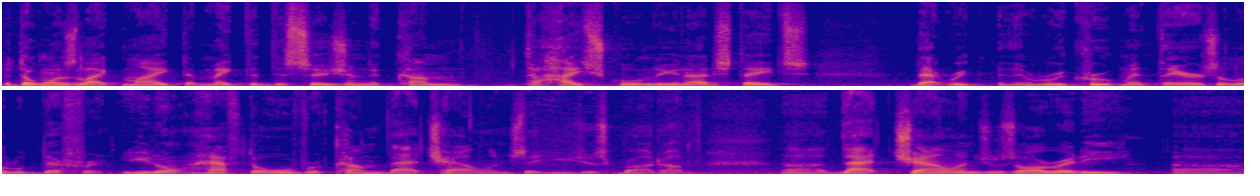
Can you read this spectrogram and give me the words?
But the ones like Mike that make the decision to come to high school in the United States, that re the recruitment there is a little different. You don't have to overcome that challenge that you just brought up. Uh, that challenge was already uh,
